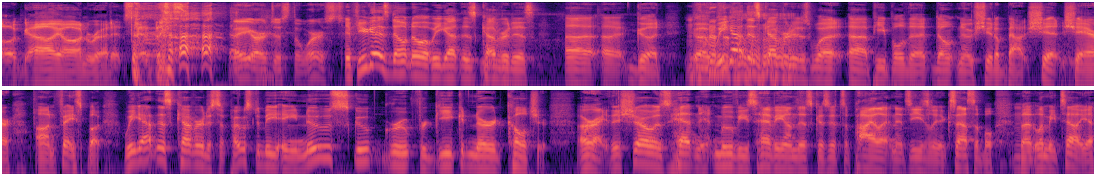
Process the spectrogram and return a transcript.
a guy on Reddit said this. They are just the worst. if you guys don't know what we got this covered is, Uh, uh, good. Uh, we got this covered as what uh, people that don't know shit about shit share on Facebook. We got this covered as supposed to be a news scoop group for geek and nerd culture. All right, this show is heading movies heavy on this because it's a pilot and it's easily accessible. But let me tell you,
